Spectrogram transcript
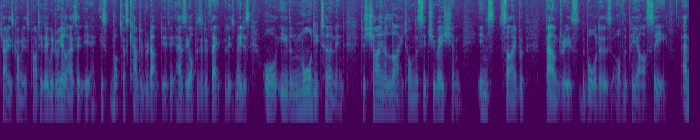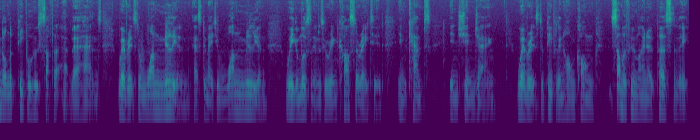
Chinese Communist Party, they would realise that it is not just counterproductive, it has the opposite effect, but it's made us all even more determined to shine a light on the situation inside the boundaries, the borders of the PRC, and on the people who suffer at their hands, whether it's the one million, estimated one million Uyghur Muslims who are incarcerated in camps in Xinjiang, whether it's the people in Hong Kong, some of whom I know personally,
